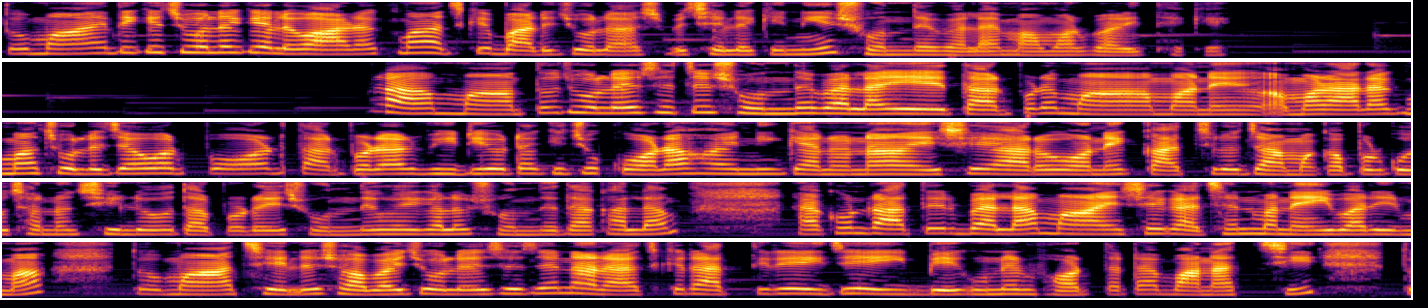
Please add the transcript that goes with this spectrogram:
তো মা এদিকে চলে গেলেও আর এক মা আজকে বাড়ি চলে আসবে ছেলেকে নিয়ে সন্ধেবেলায় মামার বাড়ি থেকে। না, মা তো চলে এসেছে সন্ধেবেলায় তারপরে মা মানে আমার আর এক মা চলে যাওয়ার পর তারপরে আর ভিডিওটা কিছু করা হয়নি। কেননা এসে আরও অনেক কাজ ছিল জামা কাপড় গোছানো ছিল, তারপরে সন্ধে হয়ে গেল, সন্ধে দেখালাম। এখন রাতের বেলা মা এসে গেছেন মানে এই বাড়ির মা। তো মা, ছেলে সবাই চলে এসেছেন আর আজকে রাত্রিরে এই যে এই বেগুনের ভর্তাটা বানাচ্ছি। তো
